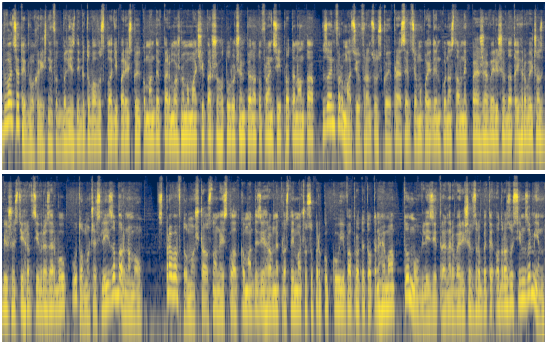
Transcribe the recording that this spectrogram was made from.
22-річний футболіст дебютував у складі паризької команди в переможному матчі першого туру чемпіонату Франції проти Нанта. За інформацією французької преси, в цьому поєдинку наставник ПСЖ вирішив дати ігровий час більшості гравців резерву, у тому числі й Забарному. Справа в тому, що основний склад команди зіграв непростий матч у суперкубку УЄФА проти Тоттенгема, тому в лізі тренер вирішив зробити одразу сім замін.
